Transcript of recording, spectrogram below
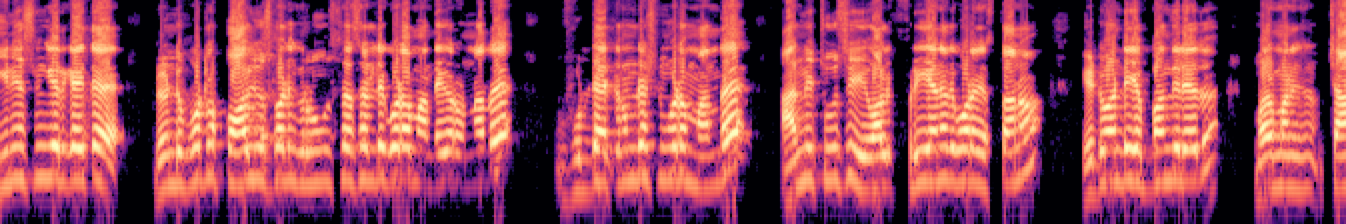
ఈ నేషన్ గేర్కి అయితే రెండు పూట్ల పాలు చూసుకోవడానికి రూమ్స్ ఫెసిలిటీ కూడా మన దగ్గర ఉన్నదే. ఫుడ్ అకామిడేషన్ కూడా మందే. అన్ని చూసి వాళ్ళకి ఫ్రీ అనేది కూడా ఇస్తాను. ఎటువంటి ఇబ్బంది లేదు. మరి మనం చా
